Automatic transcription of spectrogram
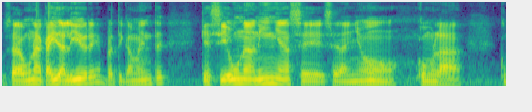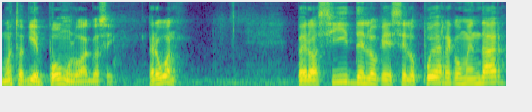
o sea, una caída libre prácticamente, que si una niña se, se dañó como la, como esto aquí, el pómulo o algo así. Pero bueno, pero así de lo que se los puede recomendar,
